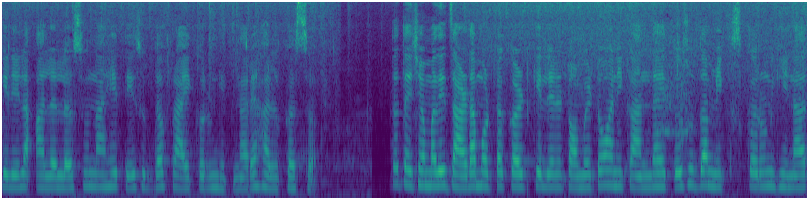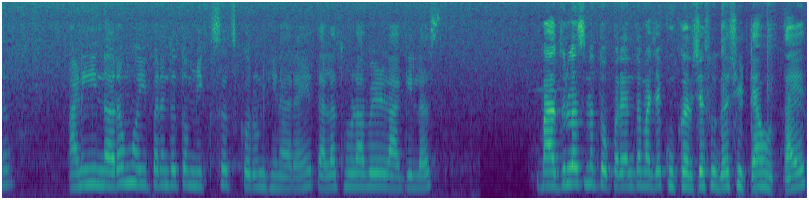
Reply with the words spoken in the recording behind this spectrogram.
केलेलं आलं लसूण आहे ते सुद्धा फ्राय करून घेतणार आहे हलकंसं. तर त्याच्यामध्ये जाडा मोठा कट केलेला टॉमॅटो आणि कांदा आहे तो सुद्धा मिक्स करून घेणार. आणि नरम होईपर्यंत तो मिक्सच करून घेणार आहे. त्याला थोडा वेळ लागेलच. बाजूलाच ना तोपर्यंत माझ्या कुकरच्या सुद्धा शिट्या होत आहेत.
